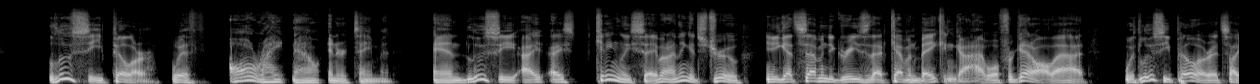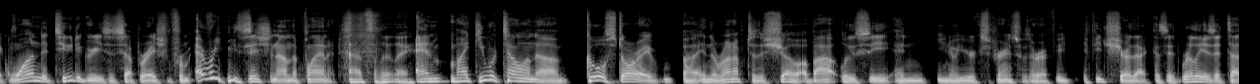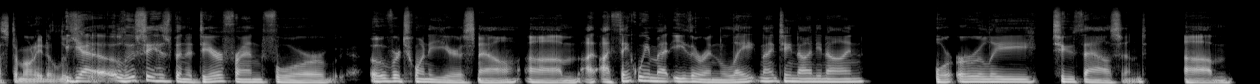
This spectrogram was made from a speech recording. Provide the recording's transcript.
Lucy Pillar with All Right Now Entertainment. And Lucy, I, I kiddingly say, but I think it's true. You, know, you got seven degrees of that Kevin Bacon guy. Well, forget all that. With Lucy Pillar, it's like one to two degrees of separation from every musician on the planet. Absolutely. And Mike, you were telling a cool story uh, in the run up to the show about Lucy and you know your experience with her. If you if you'd share that because it really is a testimony to Lucy. Yeah, Lucy has been a dear friend for over 20 years now. Um, I, I think we met either in late 1999 or early 2000. Um,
